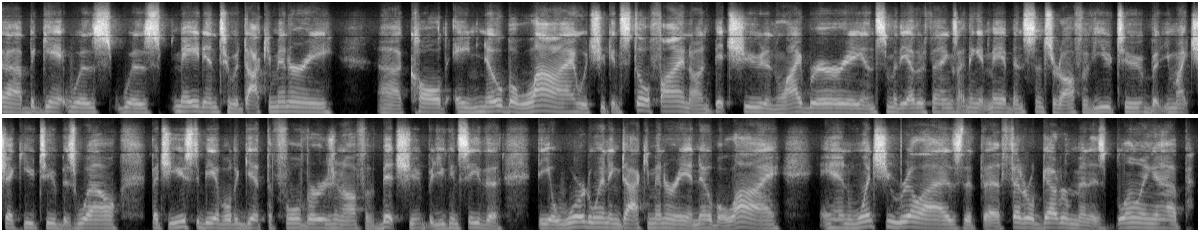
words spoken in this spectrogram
uh, began was was made into a documentary uh, called A Noble Lie, which you can still find on BitChute and LBRY and some of the other things. I think it may have been censored off of YouTube, but you might check YouTube as well. But you used to be able to get the full version off of BitChute, but you can see the the award-winning documentary A Noble Lie. And once you realize that the federal government is blowing up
